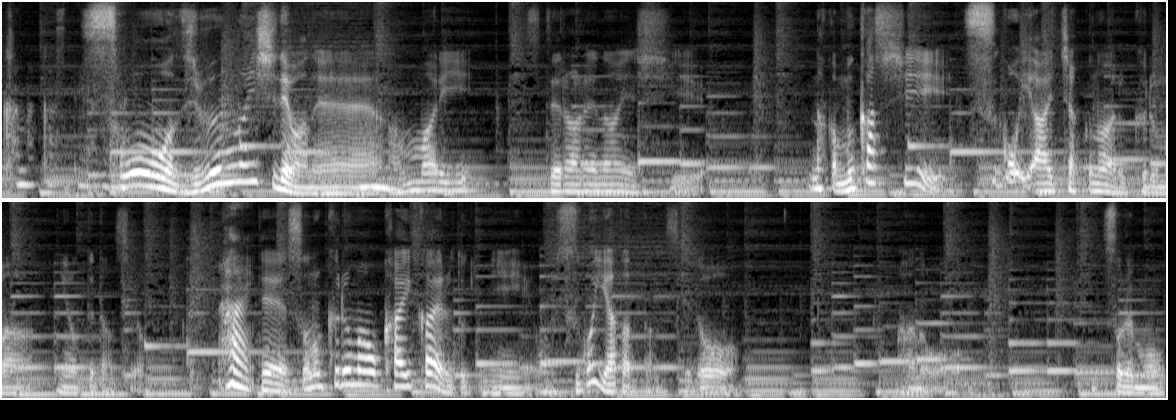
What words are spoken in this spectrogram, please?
かなか捨てられない。そう自分の意思ではね、うん。あんまり捨てられないしなんか昔すごい愛着のある車に乗ってたんですよ。はい。でその車を買い替える時に俺すごい嫌だったんですけどあのそれも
